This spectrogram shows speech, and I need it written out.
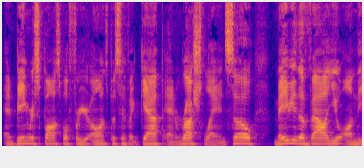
and being responsible for your own specific gap and rush lane. So maybe the value on the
